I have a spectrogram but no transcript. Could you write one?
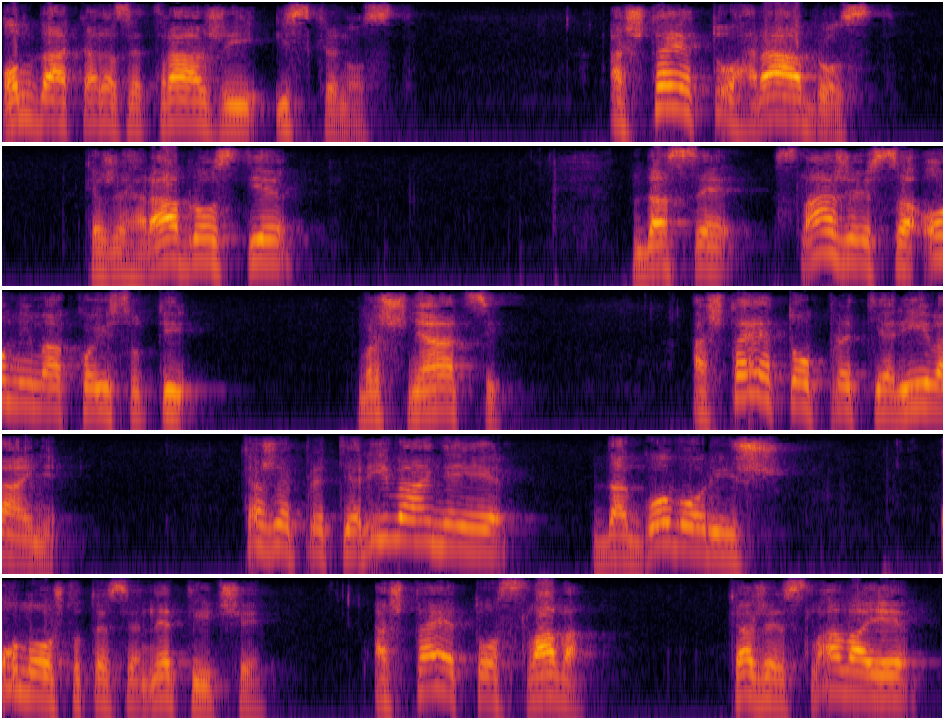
onda kada se traži iskrenost. A šta je to hrabrost? Kaže, hrabrost je da se slažeš sa onima koji su ti vršnjaci. A šta je to pretjerivanje? Kaže, pretjerivanje je da govoriš ono što te se ne tiče. A šta je to slava? Kaže, slava je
